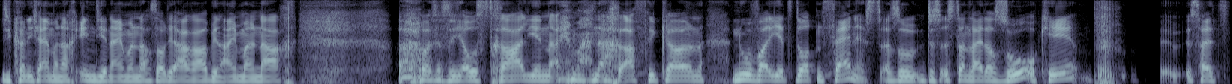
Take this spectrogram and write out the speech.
Sie können nicht einmal nach Indien, einmal nach Saudi-Arabien, einmal nach was weiß ich, Australien, einmal nach Afrika, nur weil jetzt dort ein Fan ist. Also das ist dann leider so, okay, pff, ist halt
